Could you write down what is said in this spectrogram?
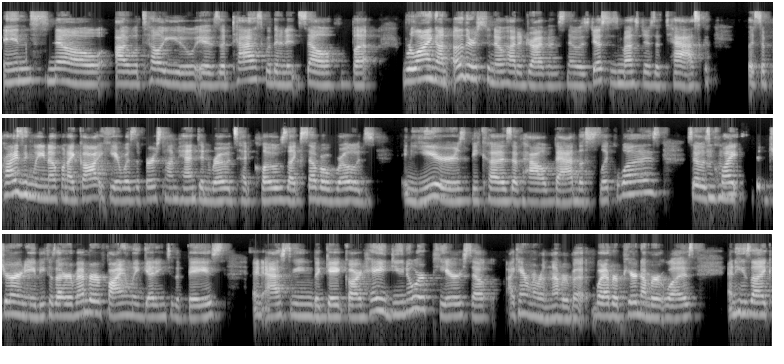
in snow, I will tell you, is a task within itself, but relying on others to know how to drive in snow is just as much as a task. But surprisingly enough, when I got here was the first time Hampton Roads had closed like several roads in years because of how bad the slick was. So it was mm-hmm. quite the journey because I remember finally getting to the base and asking the gate guard, Hey, do you know where pier? So I can't remember the number, but whatever pier number it was. And he's like,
